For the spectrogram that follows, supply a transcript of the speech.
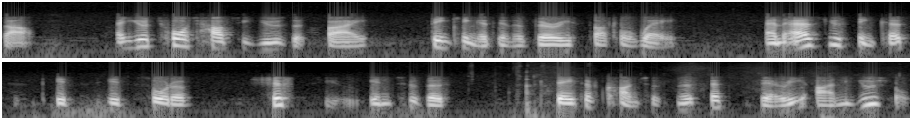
sound and you're taught how to use it by thinking it in a very subtle way and as you think it it it sort of shifts you into this state of consciousness that's very unusual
